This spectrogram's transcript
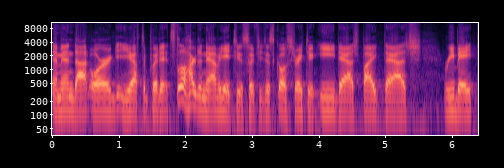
mn.org. You have to put it. It's a little hard to navigate to. So if you just go straight to e-bike rebate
